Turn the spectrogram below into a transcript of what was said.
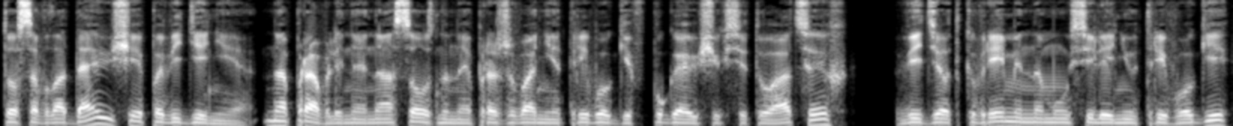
то совладающее поведение, направленное на осознанное проживание тревоги в пугающих ситуациях, ведет к временному усилению тревоги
